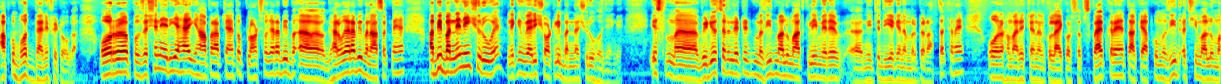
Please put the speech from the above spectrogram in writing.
आपको बहुत बेनिफिट होगा। और पोजीशन एरिया है यहाँ पर आप चाहें तो प्लॉट्स वगैरह भी घर वगैरह भी बना सकते हैं। अभी बनने नहीं शुरू हुए लेकिन वेरी शॉर्टली बनना शुरू हो जाएँगे। इस वीडियो से रिलेटेड मज़ीद मालूम के लिए मेरे नीचे दिए गए नंबर पर रबता करें और हमारे चैनल को लाइक और सब्सक्राइब करें ताकि आपको मज़ीद अच्छी मालूम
